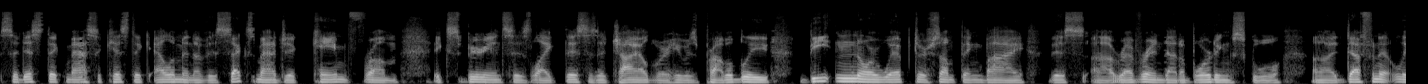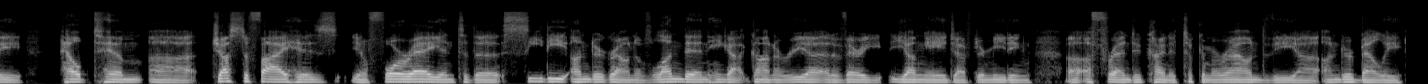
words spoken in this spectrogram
sadistic, masochistic element of his sex magic came from experiences like this as a child, where he was probably beaten or whipped or something by this uh, reverend at a boarding school. Uh, definitely helped him uh, justify his you know foray into the seedy underground of London. He got gonorrhea at a very young age after meeting uh, a friend who kind of took him around the uh, underbelly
